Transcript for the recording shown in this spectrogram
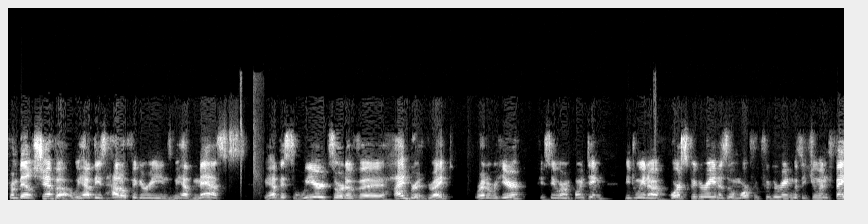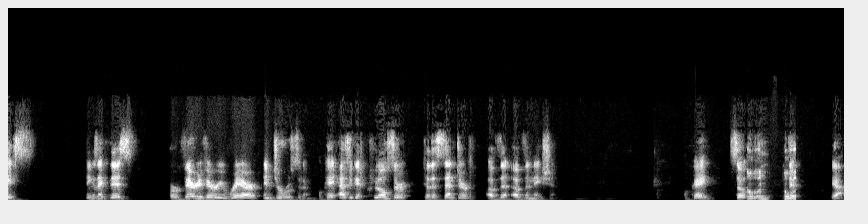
From Beersheba, we have these hollow figurines, we have masks, we have this weird sort of uh, hybrid, right? Right over here, if you see where I'm pointing, between a horse figurine, a zoomorphic figurine with a human face. Things like this are very, very rare in Jerusalem, okay? As you get closer to the center of the of the nation. Okay, so Aaron, Aaron, yeah.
